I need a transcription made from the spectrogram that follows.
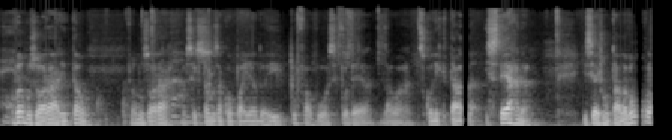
é. Vamos orar então? Vamos orar? Vamos. Você que está nos acompanhando aí, por favor, se puder dar uma desconectada externa e se ajuntar. Nós vamos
